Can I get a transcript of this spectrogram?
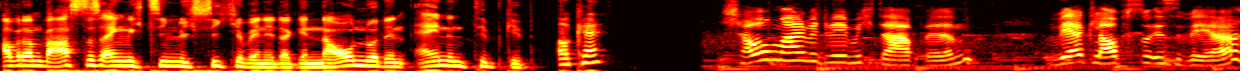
Aber dann war es das eigentlich ziemlich sicher, wenn ich da genau nur den einen Tipp gebe. okay. Schau mal, mit wem ich da bin. Wer glaubst du ist wer?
